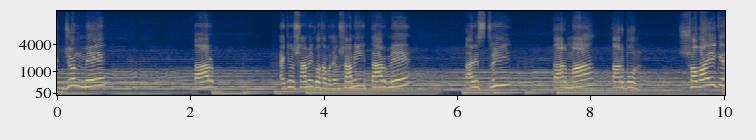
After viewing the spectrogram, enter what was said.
একজন মেয়ে তার, একজন স্বামীর কথা বলছে। স্বামী, তার মেয়ে, তার স্ত্রী, তার মা, তার বোন, সবাইকে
